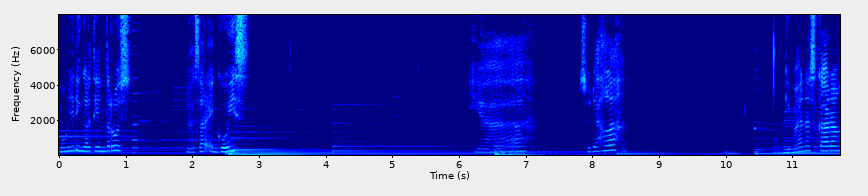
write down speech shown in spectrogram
Maunya di ngertiin terus. Dasar egois. Sudahlah. Gimana sekarang?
